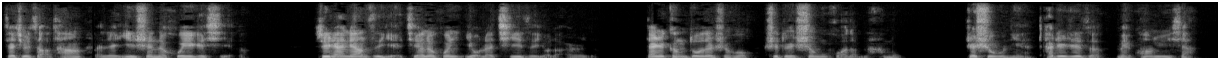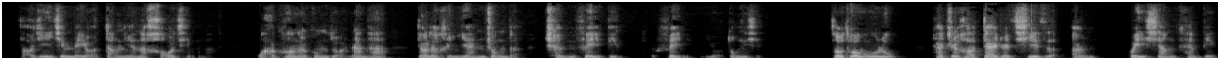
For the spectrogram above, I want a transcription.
再去澡堂把这一身的灰给洗了。虽然梁子也结了婚，有了妻子，有了儿子，但是更多的时候是对生活的麻木。这十五年，他这日子每况愈下，早就已经没有当年的豪情了。挖矿的工作让他得了很严重的尘肺病，肺里有东西，走投无路，他只好带着妻子儿回乡看病。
